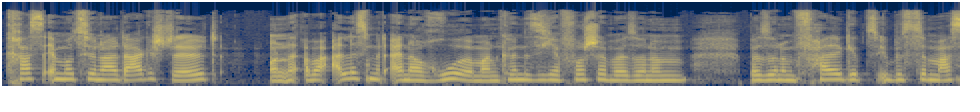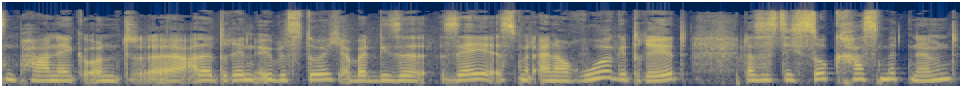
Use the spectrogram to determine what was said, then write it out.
krass emotional dargestellt. Und aber alles mit einer Ruhe. Man könnte sich ja vorstellen, bei so einem, bei so einem Fall gibt's übelste Massenpanik und äh, alle drehen übelst durch. Aber diese Serie ist mit einer Ruhe gedreht, dass es dich so krass mitnimmt.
